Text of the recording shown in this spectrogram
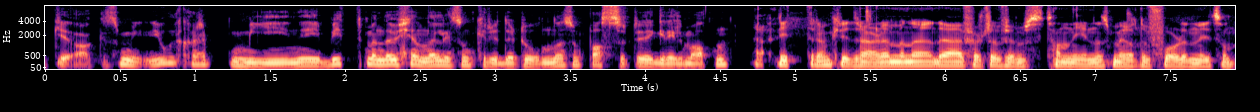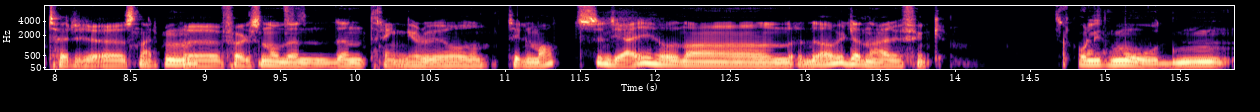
ikke, ja, ikke så mye, jo, kanskje minibit, men du kjenner litt sånn kryddertonene som passer til grillmaten. Ja, litt krydder er det, men det er først og fremst tanninet som gjør at du får den litt sånn tørre snerpefølelsen, og den, den trenger du jo til mat, syns jeg, og da, da vil den her funke. Og litt moden,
